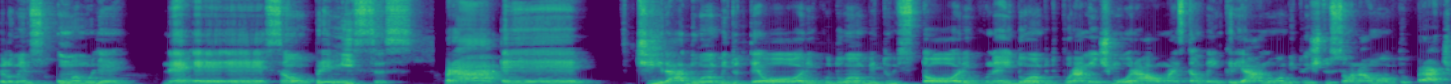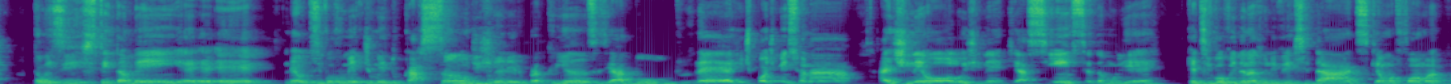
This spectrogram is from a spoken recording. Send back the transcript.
pelo menos uma mulher. Né? É, é, é são premissas para é, tirar do âmbito teórico, do âmbito histórico né? e do âmbito puramente moral, mas também criar no âmbito institucional, no âmbito prático. Então, existem também é, é, né, o desenvolvimento de uma educação de gênero para crianças e adultos. Né? A gente pode mencionar a gineologia, né, que é a ciência da mulher, que é desenvolvida nas universidades, que é uma forma.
